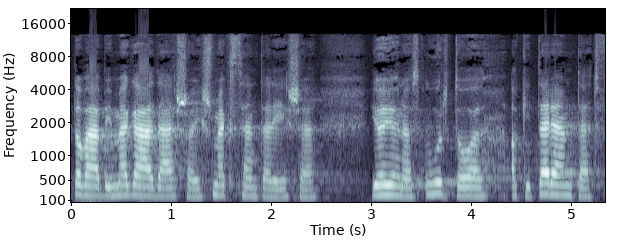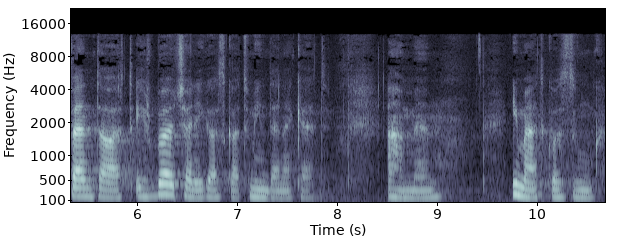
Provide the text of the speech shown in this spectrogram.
további megáldása és megszentelése, Jöjjön az Úrtól, aki teremtett, fenntart és bölcsen igazgat mindeneket. Amen. Imádkozzunk.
